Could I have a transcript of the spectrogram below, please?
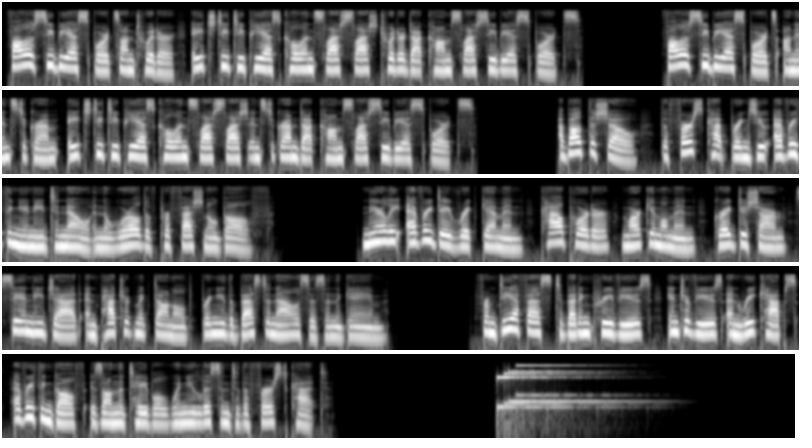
Follow CBS Sports on Twitter, https colon slash slash twitter.com slash cbs sports. Follow CBS Sports on Instagram, https colon slash slash instagram.com slash cbs sports. About the show, the first cut brings you everything you need to know in the world of professional golf. Nearly every day, Rick Gehman, Kyle Porter, Mark Immelman, Greg Ducharme, Sia Nejad, and Patrick McDonald bring you the best analysis in the game. From DFS to betting previews, interviews, and recaps, everything golf is on the table when you listen to the first cut you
